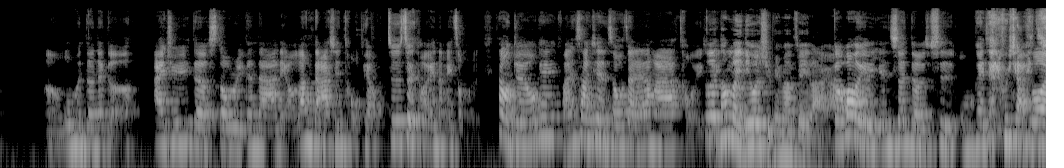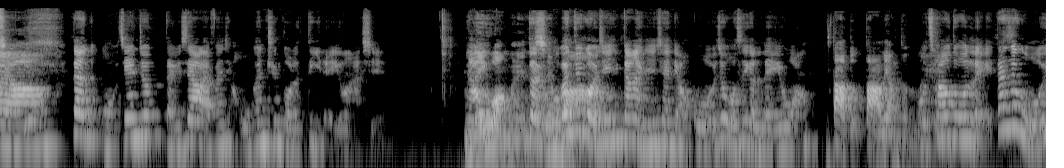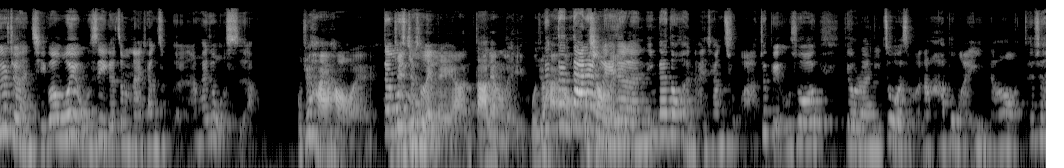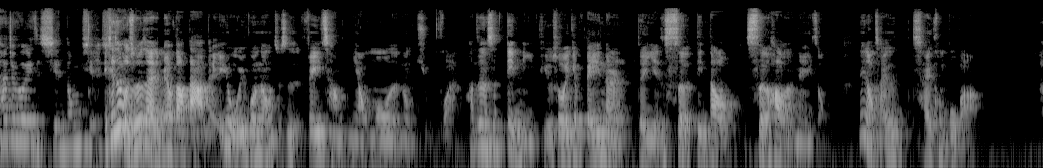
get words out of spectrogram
呃，我们的那个 IG 的 Story 跟大家聊，让大家先投票，就是最讨厌哪一种人。但我觉得 OK，反正上线的时候再来让大家投一个。对，他们一定会许配慢飞来啊。搞不好有延伸的，就是我们可以再录下一集。对啊。但我今天就等于是要来分享我跟军国的地雷有哪些。雷王哎、欸。对，我跟军国已经刚刚已经先聊过了，就我是一个雷王。大的大量的雷。我超多雷，但是我又觉得很奇怪，我也不是一个这么难相处的人啊，还是我是啊？我觉得还好哎、欸，但我觉得就是雷雷啊，大量雷，我觉得还好。但大量雷的人应该都很难相处啊。就比如说有人你做了什么，然后他不满意，然后他就他就会一直嫌东嫌西。可是我说实在，你没有到大雷，因为我遇过那种就是非常描摸的那种主管，他真的是定你，比如说一个 banner 的颜色定到色号的那一种，那种才是才恐怖吧。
